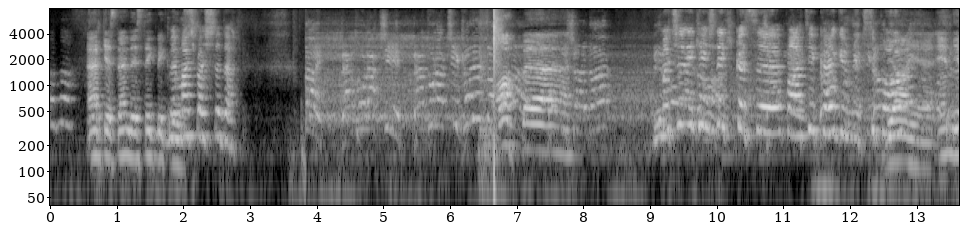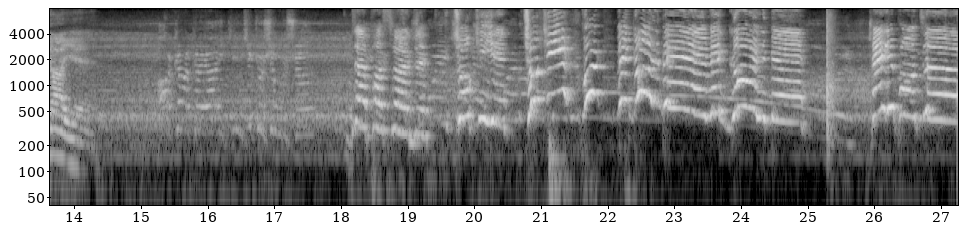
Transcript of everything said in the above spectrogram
Baba. herkesten destek Ve bekliyoruz. maç başladı. Ah be. Maçın ikinci dakikası Fatih Karagümrük Spor. Diaye, Endiaye. Arka arkaya ikinci köşe vuruşu. Güzel pas verdi. Çok iyi. Çok iyi. Vur ve gol be. Ve gol be. Harry Potter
